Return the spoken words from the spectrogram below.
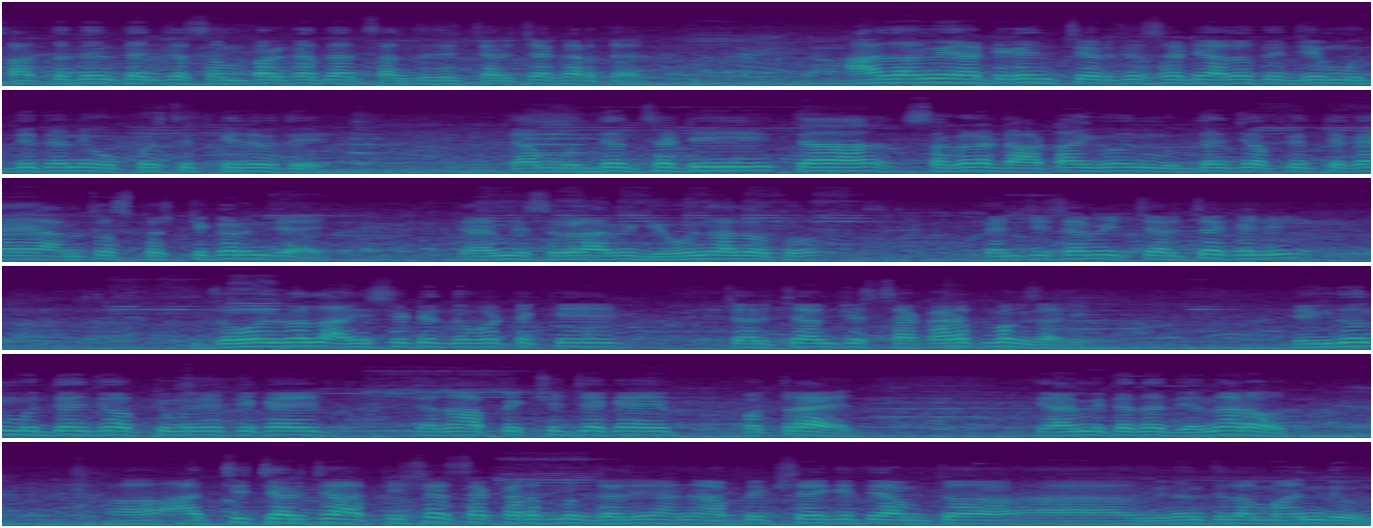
सातत्याने त्यांच्या संपर्कात आहेत सातत्याची चर्चा करत आहेत आज आम्ही या ठिकाणी चर्चेसाठी आलो होतो जे मुद्दे त्यांनी उपस्थित केले होते त्या मुद्द्यांसाठी त्या सगळा डाटा घेऊन मुद्द्यांच्या बाबतीत ते काय आमचं स्पष्टीकरण जे आहे ते आम्ही सगळं आम्ही घेऊन आलो होतो. त्यांच्याशी आम्ही चर्चा केली. जवळजवळ ऐंशी ते नव्वद टक्के चर्चा आमची सकारात्मक झाली. एक दोन मुद्द्यांच्या बाबतीमध्ये ते काय त्यांना अपेक्षित जे काही पत्र आहेत ते आम्ही त्यांना देणार आहोत. आजची चर्चा अतिशय सकारात्मक झाली आणि अपेक्षा आहे की ते आमच्या विनंतीला मान देऊन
